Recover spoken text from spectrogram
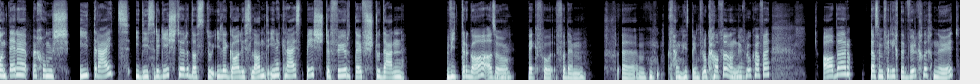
Und dann bekommst du eingetragen in dein Register, dass du illegal ins Land eingereist bist. Dafür darfst du dann weitergehen, also mhm. weg von, von dem ähm, Gefängnis beim Flughafen und mhm. beim Flughafen. Aber das empfehle ich dir wirklich nicht,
